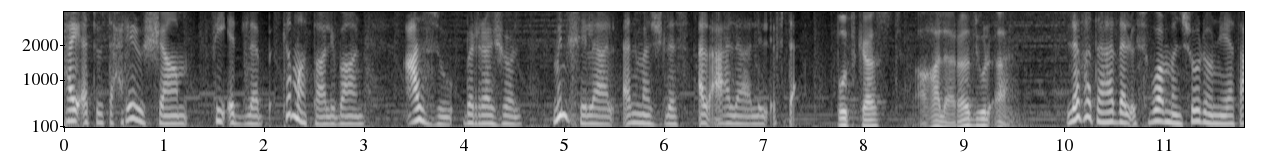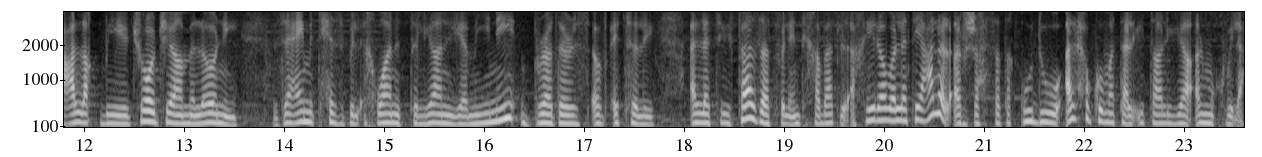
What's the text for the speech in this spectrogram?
هيئة تحرير الشام في إدلب كما طالبان عزوا بالرجل من خلال المجلس الأعلى للإفتاء. بودكاست على راديو الآن. لفت هذا الأسبوع منشور يتعلق بجورجيا ميلوني زعيمة حزب الإخوان الطليان اليميني Brothers of Italy التي فازت في الانتخابات الأخيرة والتي على الأرجح ستقود الحكومة الإيطالية المقبلة.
